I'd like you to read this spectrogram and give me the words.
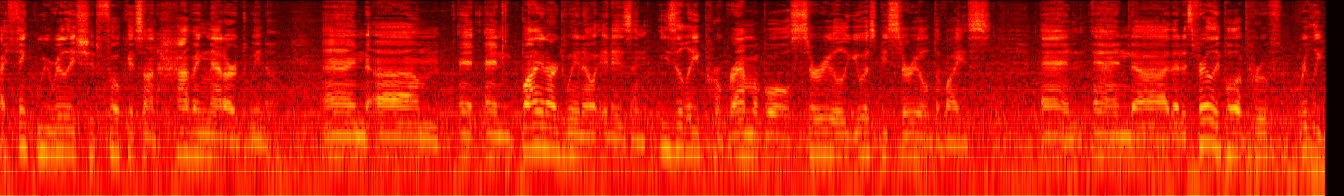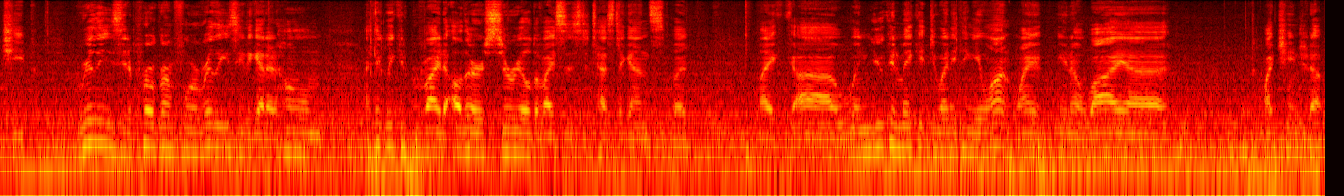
I think we really should focus on having that Arduino. And, um, and and by an Arduino, it is an easily programmable serial USB serial device, and and uh, that is fairly bulletproof, really cheap, really easy to program for, really easy to get at home. I think we could provide other serial devices to test against, but like uh, when you can make it do anything you want, why you know why uh, why change it up?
